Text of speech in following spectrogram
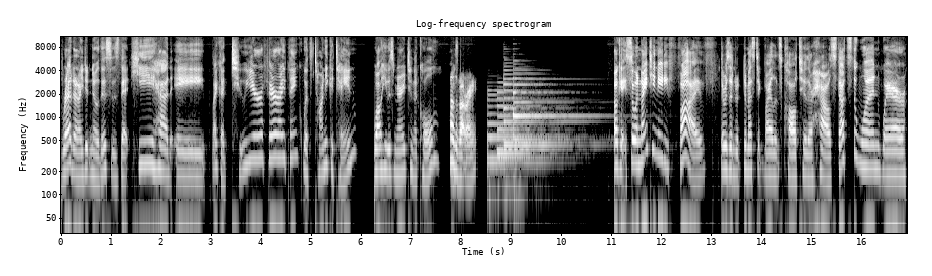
read, and I didn't know this, is that he had a like a two year affair, I think, with Tawny Kitaen while he was married to Nicole. Sounds about right. Okay, so in 1985, there was a domestic violence call to their house. That's the one where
